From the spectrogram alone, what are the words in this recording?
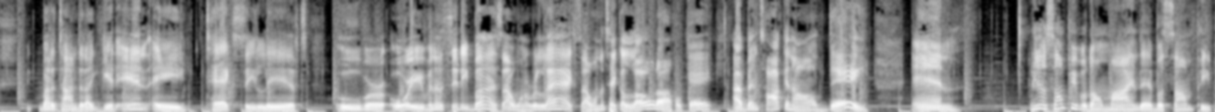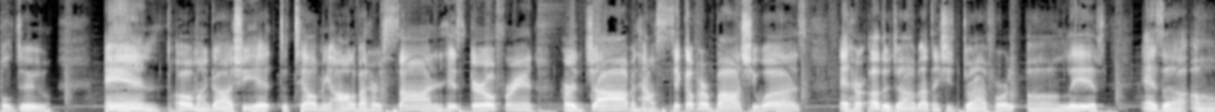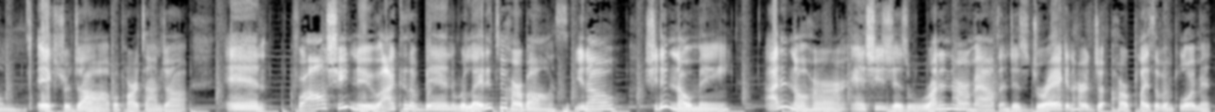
by the time that I get in a taxi, Lyft, Uber, or even a city bus, I want to relax. I want to take a load off. Okay. I've been talking all day. And, you know, some people don't mind that, but some people do. And oh my gosh, she had to tell me all about her son and his girlfriend, her job, and how sick of her boss she was at her other job. I think she drive for uh, lives as a um, extra job, a part time job. And for all she knew, I could have been related to her boss. You know, she didn't know me. I didn't know her, and she's just running her mouth and just dragging her her place of employment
